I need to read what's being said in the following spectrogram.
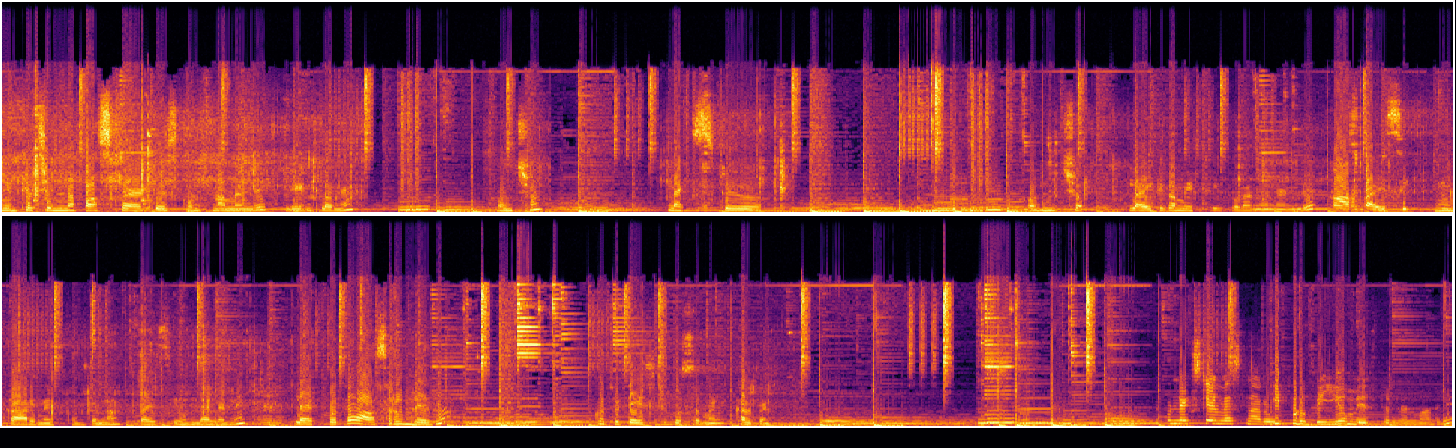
దీంట్లో చిన్న పసుపు యాడ్ చేసుకుంటున్నామండి దీంట్లోనే. కొంచెం. నెక్స్ట్ కొంచెం లైట్గా మిర్చి కూడానండి. స్పైసీ. కారం వేసుకుంటున్నాం. స్పైసీ ఉండాలని లేకపోతే అవసరం లేదు. కొంచెం టేస్ట్ కోసం అని కలపండి. నెక్స్ట్ ఏం వేస్తున్నారు? ఇప్పుడు బియ్యం వేస్తున్నాను మాదిరి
